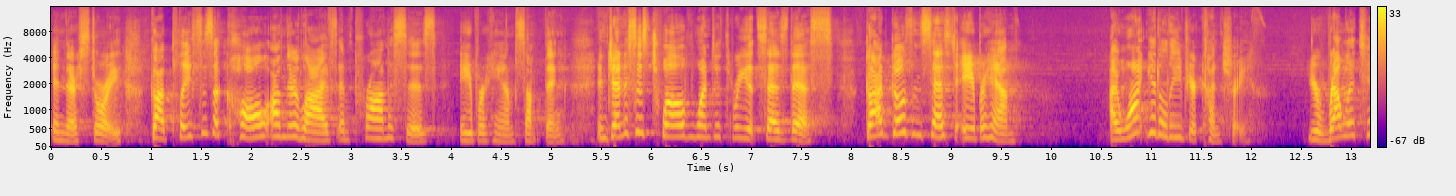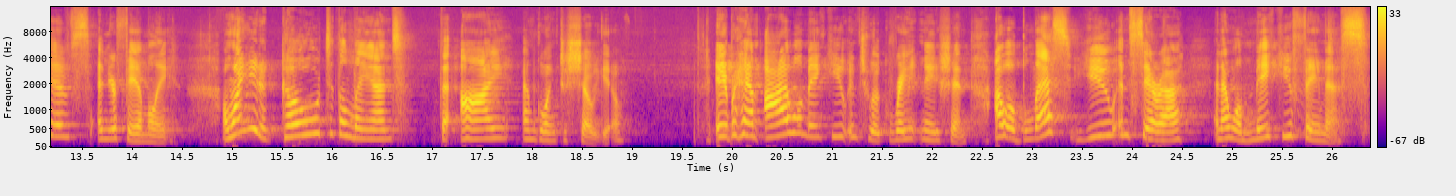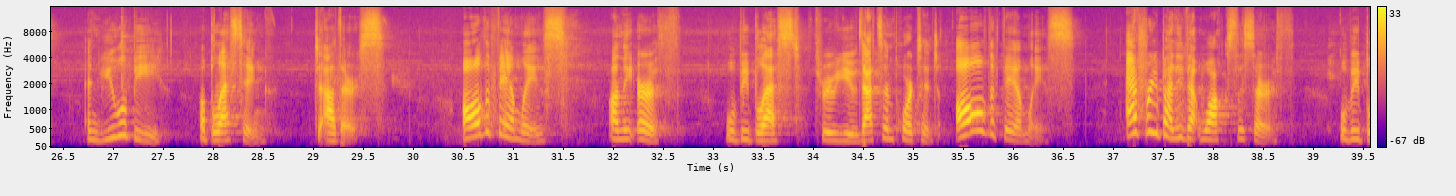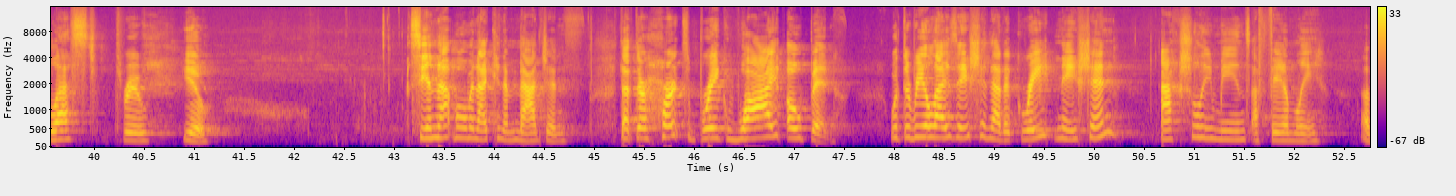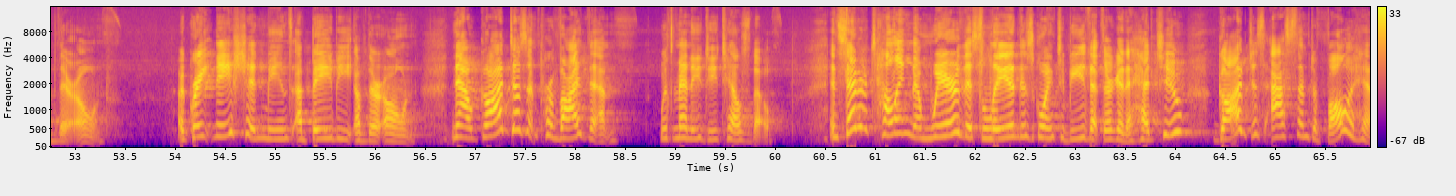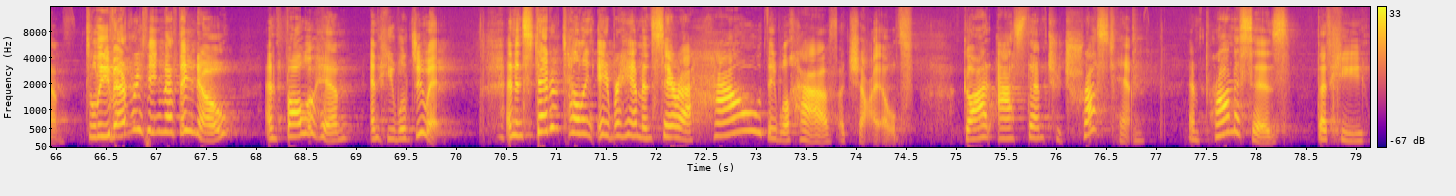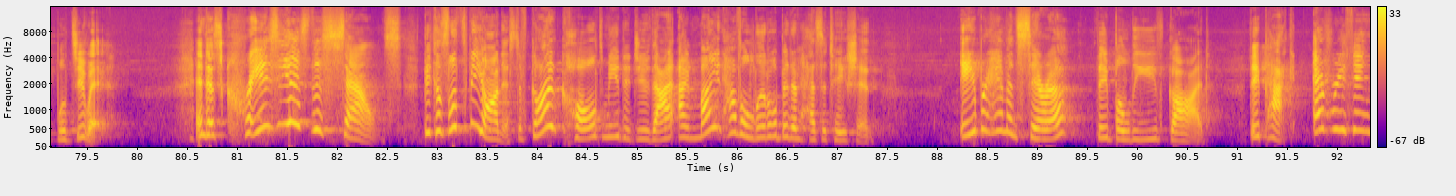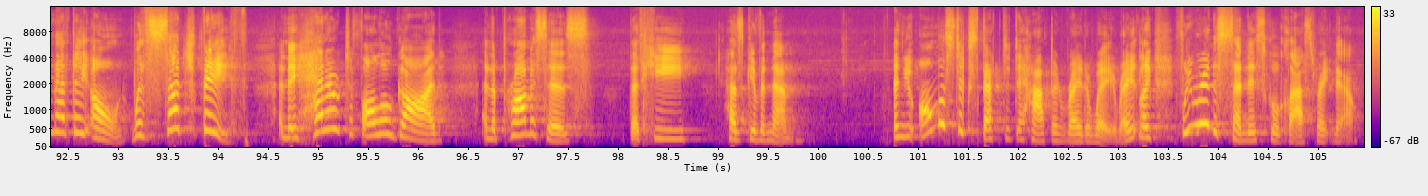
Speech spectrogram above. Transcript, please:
in their story. God places a call on their lives and promises Abraham something. In Genesis 12, 1 to 3, it says this God goes and says to Abraham, I want you to leave your country, your relatives, and your family. I want you to go to the land that I am going to show you. Abraham, I will make you into a great nation. I will bless you and Sarah, and I will make you famous, and you will be a blessing to others. All the families on the earth will be blessed through you. That's important. All the families, everybody that walks this earth, will be blessed through you. See, in that moment, I can imagine that their hearts break wide open with the realization that a great nation actually means a family of their own. A great nation means a baby of their own. Now, God doesn't provide them with many details, though. Instead of telling them where this land is going to be that they're going to head to, God just asks them to follow him, to leave everything that they know and follow him, and he will do it. And instead of telling Abraham and Sarah how they will have a child, God asks them to trust him and promises that he will do it. And as crazy as this sounds, because let's be honest, if God called me to do that, I might have a little bit of hesitation. Abraham and Sarah they believe God. They pack everything that they own with such faith and they head out to follow God and the promises that He has given them. And you almost expect it to happen right away, right? Like if we were in a Sunday school class right now,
